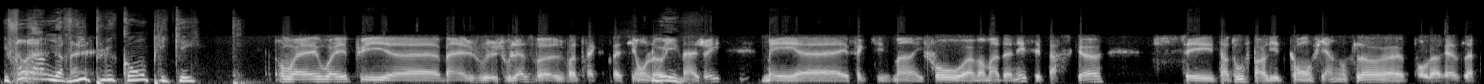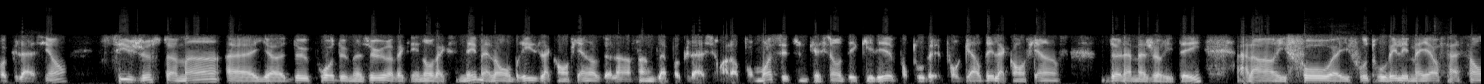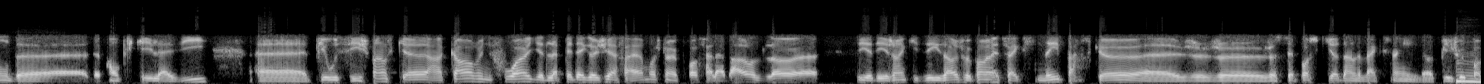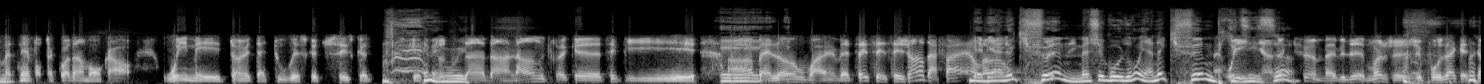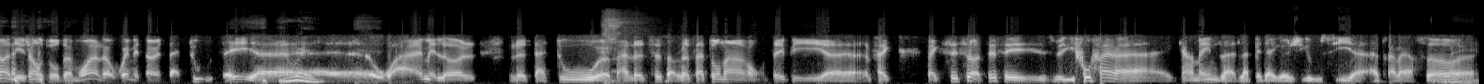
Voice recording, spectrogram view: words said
Il faut Ouais, rendre leur vie plus compliquée. Oui, oui, puis euh, ben je, vous- je vous laisse vo- votre expression là Oui. imagée, mais euh, effectivement, il faut à un moment donné, c'est parce que c'est tantôt vous parliez de confiance là euh, pour le reste de la population. Si justement euh, il y a deux poids deux mesures avec les non vaccinés, ben là on brise la confiance de l'ensemble de la population. Alors pour moi c'est une question d'équilibre pour trouver pour garder la confiance de la majorité. Alors il faut euh, il faut trouver les meilleures façons de, de compliquer la vie. Euh, puis aussi, je pense que encore une fois, il y a de la pédagogie à faire. Moi, je suis un prof à la base. Là, euh, il y a des gens qui disent ah je veux pas être vacciné parce que euh, je, je je sais pas ce qu'il y a dans le vaccin là, puis je veux pas Mm. mettre n'importe quoi dans mon corps. Oui, mais tu as un tatou, est-ce que tu sais ce que, que Mais tout oui. dans, dans l'encre que tu sais puis Et- ah ben là ouais, ben tu sais c'est le genre d'affaires. Mais il y en a qui fument. Monsieur Gaudreau, il y en a qui fument ben puis qui oui, il y en ça. a qui fument. Ben, moi, j'ai posé la question à des gens autour de moi. Là, oui, mais t'as un tatou, tu sais. euh, Ah oui. euh, ouais, mais là, le, tatou, euh, ben là, tu sais ça, là, ça tourne en rond, tu sais. Puis, euh, fait, que- fait que c'est ça, tu sais. c'est- Il faut faire euh, quand même de la, de la pédagogie aussi à, à travers ça. Euh,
